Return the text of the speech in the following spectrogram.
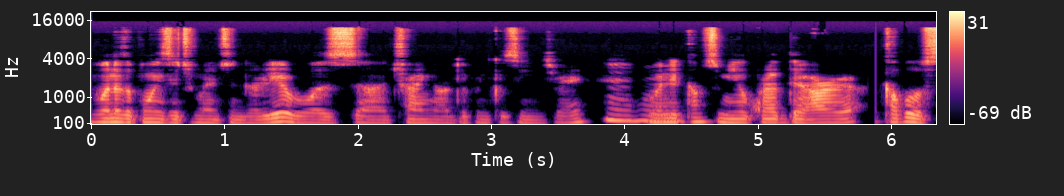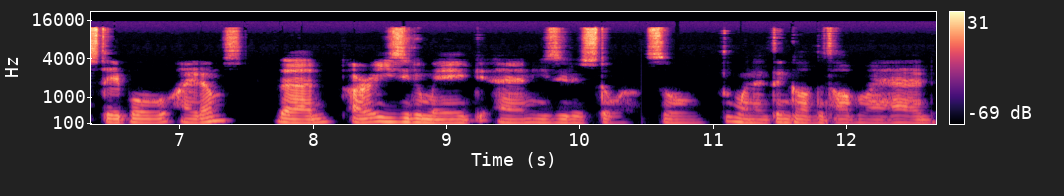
one of the points that you mentioned earlier was uh, trying out different cuisines, right? Mm-hmm. When it comes to meal prep, there are a couple of staple items that are easy to make and easy to store. So, when I think off the top of my head,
